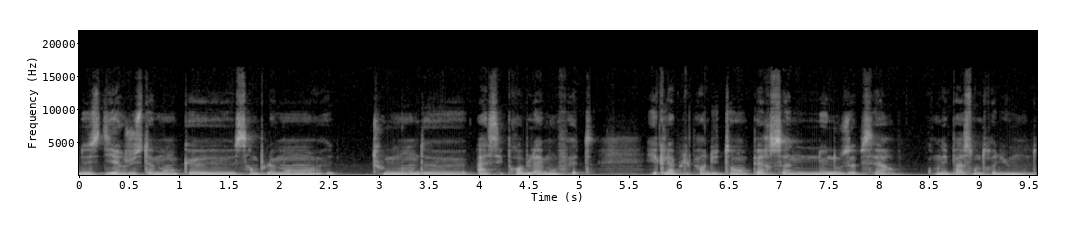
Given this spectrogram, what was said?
de se dire justement que simplement euh, tout le monde euh, a ses problèmes en fait et que la plupart du temps personne ne nous observe, qu'on n'est pas centre du monde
